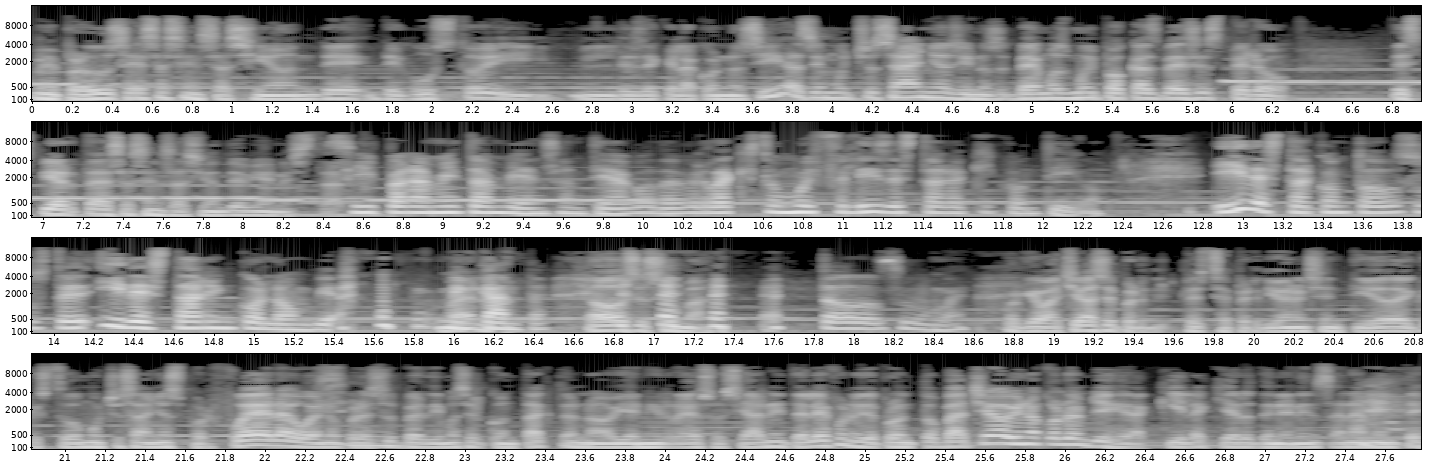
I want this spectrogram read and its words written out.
me produce esa sensación de, de, gusto y desde que la conocí hace muchos años y nos vemos muy pocas veces, pero despierta esa sensación de bienestar. Sí, para mí también, Santiago. De verdad que estoy muy feliz de estar aquí contigo y de estar con todos ustedes y de estar en Colombia. Me Bueno, encanta. Todo se suma. Todo suma. Porque Bacheva se, perdi- pues, se perdió en el sentido de que estuvo muchos años por fuera, bueno, por eso perdimos el contacto, no había ni redes sociales ni teléfono, y de pronto Bacheva vino a Colombia y dije, aquí la quiero tener en sanamente,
